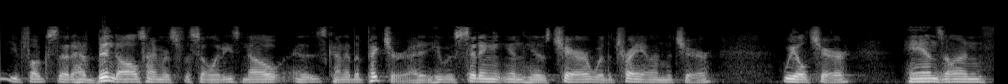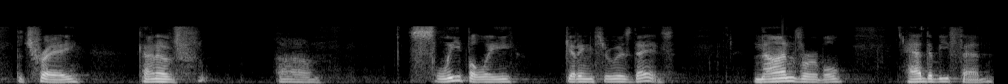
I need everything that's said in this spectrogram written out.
you folks that have been to Alzheimer's facilities know is kind of the picture. Uh, he was sitting in his chair with a tray on the chair, wheelchair, hands on the tray, kind of uh, sleepily getting through his days. Nonverbal, had to be fed.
